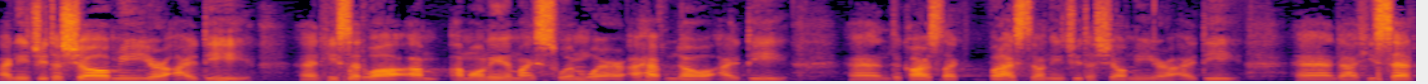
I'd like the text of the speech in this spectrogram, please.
"I need you to show me your ID." And he said, "Well, I'm I'm only in my swimwear. I have no ID." And the guard's like, "But I still need you to show me your ID." And uh, he said,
